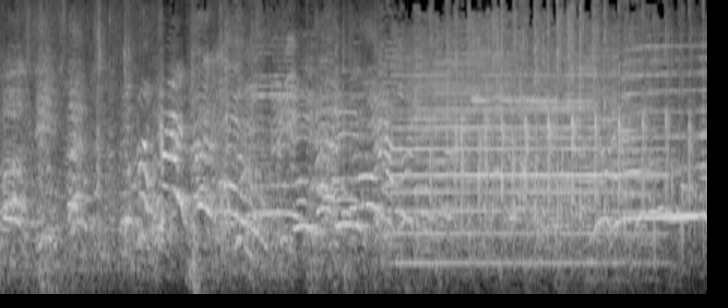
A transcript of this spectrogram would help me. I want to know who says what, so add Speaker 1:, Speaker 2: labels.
Speaker 1: Football defense!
